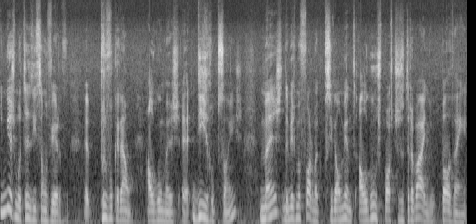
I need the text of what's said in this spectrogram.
e mesmo a transição verde uh, provocarão algumas disrupções mas da mesma forma que possivelmente alguns postos de trabalho podem uh,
